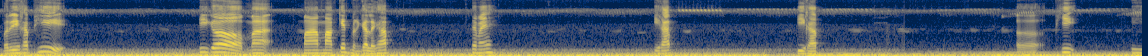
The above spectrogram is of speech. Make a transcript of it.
สวัสดีครับพี่ พี่ก็มา มามาร์เก็ตเหมือนกันเลยครับ ใช่ไหมพี่ครับ พี่ครับ เอ่อพี่พี่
